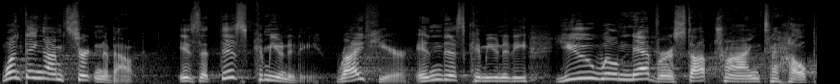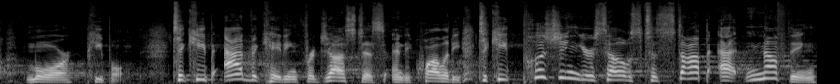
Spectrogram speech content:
One thing I'm certain about is that this community, right here in this community, you will never stop trying to help more people to keep advocating for justice and equality, to keep pushing yourselves to stop at nothing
